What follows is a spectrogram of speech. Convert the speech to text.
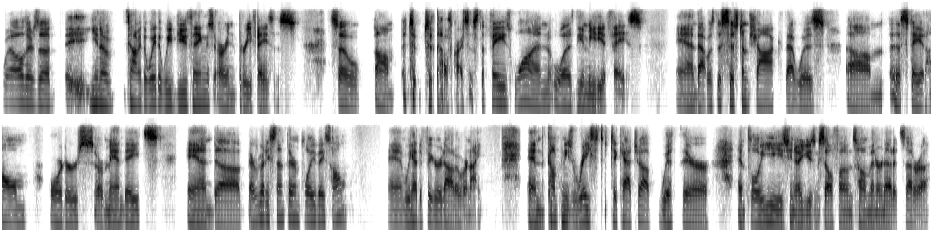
Well, there's a, you know, Tommy, the way that we view things are in three phases. So, um, to, to the health crisis, the phase one was the immediate phase and that was the system shock. That was um, stay-at-home orders or mandates, and uh, everybody sent their employee base home, and we had to figure it out overnight. And companies raced to catch up with their employees, you know, using cell phones, home internet, et cetera,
